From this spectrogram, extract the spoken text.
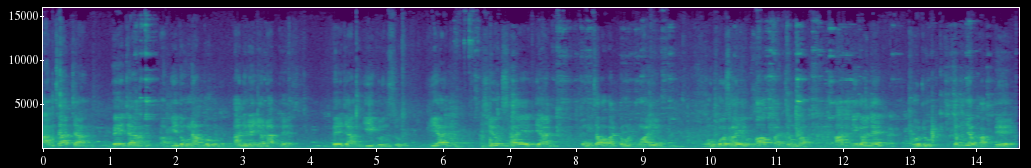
감사장 회장 어, 이동남부 한인회 연합회 회장 이근수 귀하는 지역사회에 대한 봉사활동을 통하여 동포사회 화합 발전과 한미 간의 교류 협력 확대에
